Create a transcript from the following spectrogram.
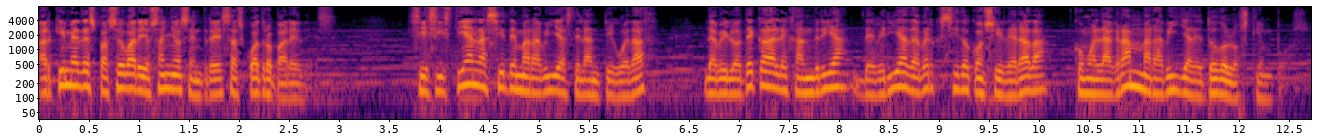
Arquímedes pasó varios años entre esas cuatro paredes. Si existían las siete maravillas de la antigüedad, la Biblioteca de Alejandría debería de haber sido considerada como la gran maravilla de todos los tiempos.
